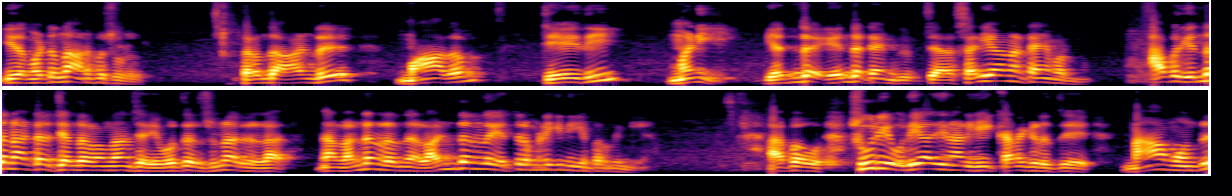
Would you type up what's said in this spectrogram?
இதை மட்டும்தான் அனுப்ப சொல்கிறது பிறந்த ஆண்டு மாதம் தேதி மணி எந்த எந்த டைமுக்கு ச- சரியான டைம் வரணும். அவர் எந்த நாட்டை சேர்ந்தவங்க தான் சரி ஒருத்தர் சொன்னார் இல்லை நான் லண்டனில் இருந்தேன். லண்டனில் எத்தனை மணிக்கு நீங்கள் பிறந்தீங்க? அப்போ சூரிய உதயாதி நாளிகை கணக்கெடுத்து நாம் வந்து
